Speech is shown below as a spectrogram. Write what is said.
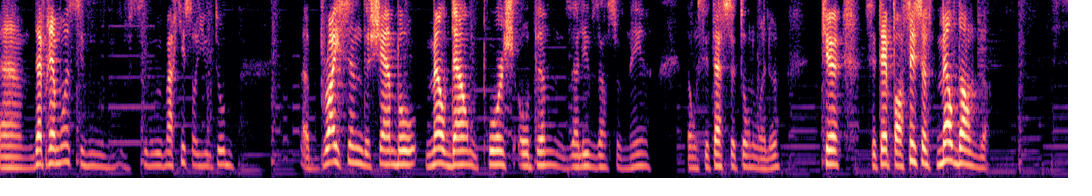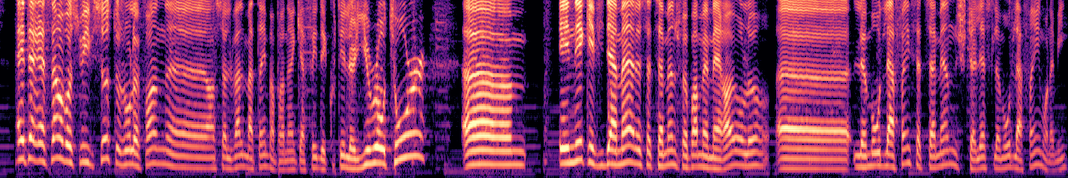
Euh, D'après moi, si vous, si vous marquez sur YouTube euh, Bryson de Shambo Meltdown Porsche Open, vous allez vous en souvenir. Donc, c'était à ce tournoi-là que c'était passé ce meltdown-là. Intéressant, on va suivre ça. C'est toujours le fun euh, en se levant le matin en prenant un café d'écouter le Euro Tour. Euh, et Nick, évidemment, là, cette semaine, je ne ferai pas la même erreur. Là. Euh, le mot de la fin cette semaine, je te laisse le mot de la fin, mon ami.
